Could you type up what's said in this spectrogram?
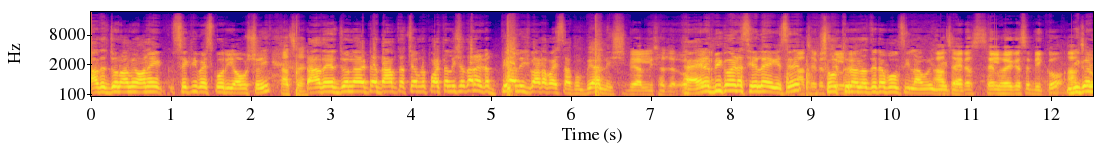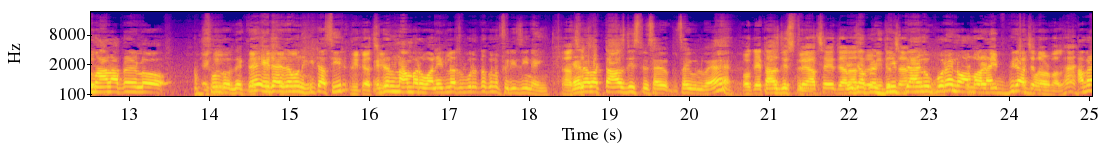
তাদের জন্য আমি অনেক স্যাক্রিফাইস করি অবশ্যই। আচ্ছা। তাদের জন্য এটা দাম চাচ্ছে আমরা পঁয়তাল্লিশ হাজার এটা বিয়াল্লিশ বাটা পাইস থাকুন বিয়াল্লিশ। বিয়াল্লিশ হাজার হ্যাঁ এটা বিকো এটা সেল হয়ে গেছে। আচ্ছা, সত্তর হাজার যেটা বলছিলাম ওই যে আচ্ছা। এটা। সেল হয়ে গেছে বিকো বিকোর মাল আপনার হলো সুন্দর দেখতে। এটা যেমন হিটাসির হিটাচির। এটা নাম্বার ওয়ান এগুলোর উপরে তো কোনো ফ্রিজই নাই। আচ্ছা, এখানে আবার টাচ ডিসপ্লে সাইবুল ভাই হ্যাঁ? Okay, touch display আছে, যারা এই যে আপনার ডিপ উপরে নরমাল বিরাট বড়। হ্যাঁ। আমরা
